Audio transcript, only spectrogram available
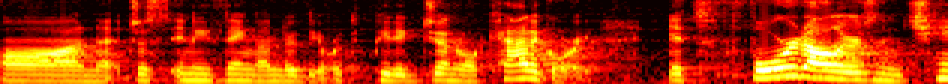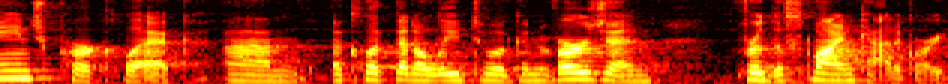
on just anything under the orthopedic general category. It's four dollars and change per click, um, a click that'll lead to a conversion for the spine category.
